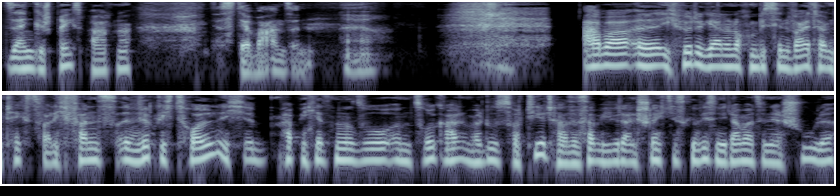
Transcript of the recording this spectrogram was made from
seinen Gesprächspartner. Das ist der Wahnsinn. Ja. Aber äh, ich würde gerne noch ein bisschen weiter im Text, weil ich fand es äh, wirklich toll. Ich äh, habe mich jetzt nur so ähm, zurückgehalten, weil du es sortiert hast. Jetzt habe ich wieder ein schlechtes Gewissen wie damals in der Schule.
